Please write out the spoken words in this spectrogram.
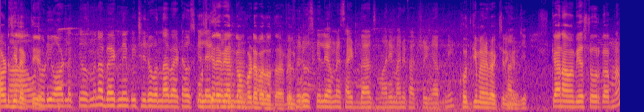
ऑड सी लगती है। थोड़ी और लगती है उसमें ना बैठने पीछे जो बंदा बैठा है उसके उसके लिए भी अनकंफर्टेबल होता है तो फिर उसके लिए हमने साइड बैग्स हमारी मैन्युफैक्चरिंग है अपनी। खुद की मैन्युफैक्चरिंग हाँ है। जी। क्या नाम है भैया स्टोर का अपना?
